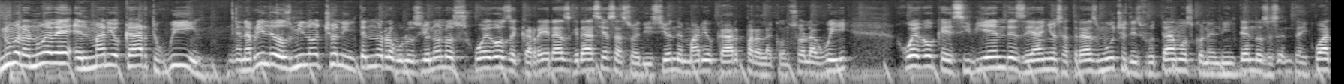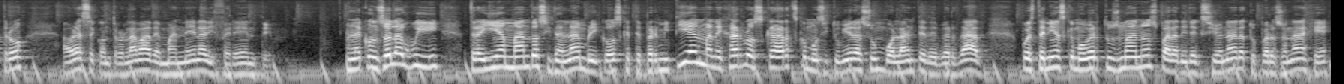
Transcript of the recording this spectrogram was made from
Número 9, el Mario Kart Wii. En abril de 2008 Nintendo revolucionó los juegos de carreras gracias a su edición de Mario Kart para la consola Wii, juego que si bien desde años atrás muchos disfrutamos con el Nintendo 64, ahora se controlaba de manera diferente. La consola Wii traía mandos inalámbricos que te permitían manejar los cards como si tuvieras un volante de verdad, pues tenías que mover tus manos para direccionar a tu personaje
